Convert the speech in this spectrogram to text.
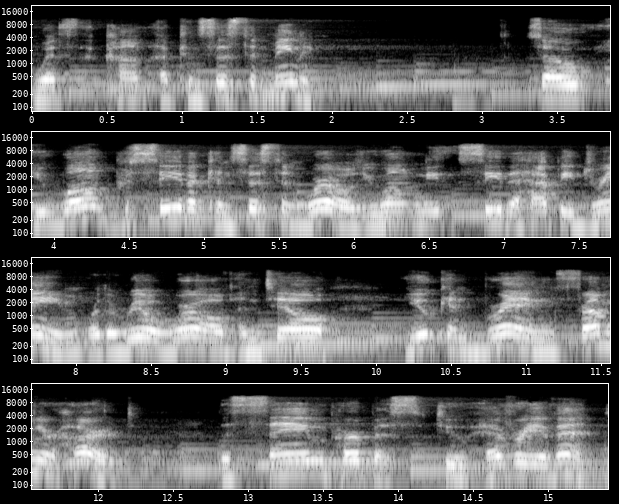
with a, a consistent meaning. So you won't perceive a consistent world. You won't see the happy dream or the real world until you can bring from your heart the same purpose to every event.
